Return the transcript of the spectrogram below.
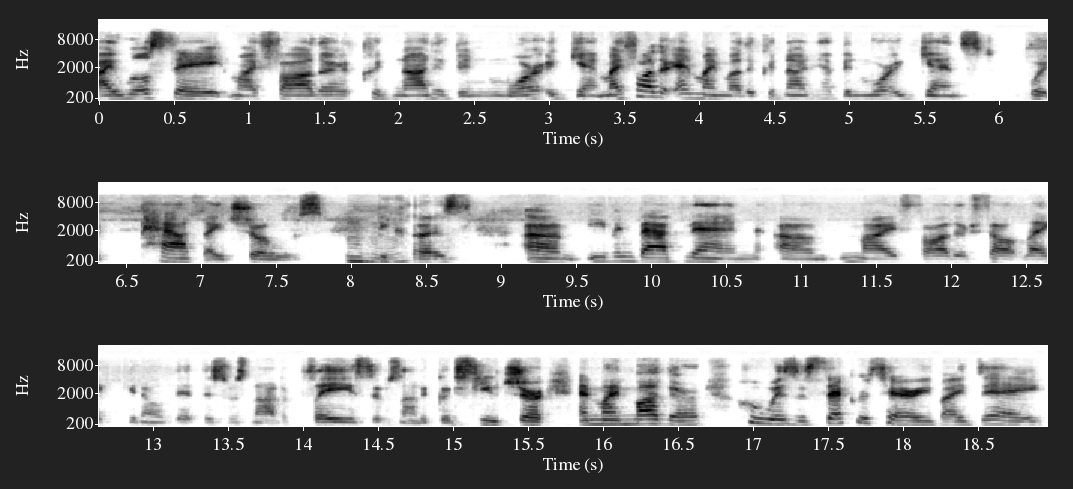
I will say my father could not have been more against my father and my mother could not have been more against what path I chose mm-hmm. because um, even back then, um, my father felt like, you know, that this was not a place, it was not a good future. And my mother, who was a secretary by day,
